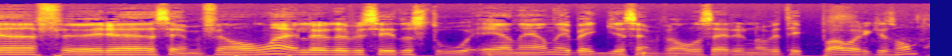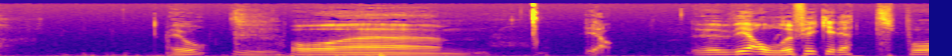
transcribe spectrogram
eh, før eh, semifinalene. Eller det vil si det sto 1-1 i begge semifinaliserier når vi tippa, var det ikke sånn? Jo. Mm. Og eh, ja. Vi alle fikk rett på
